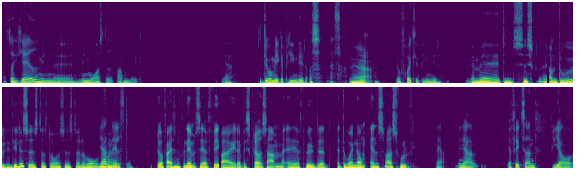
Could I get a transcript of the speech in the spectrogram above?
Og så jagede min, øh, min mor afsted fra dem væk. Ja, så det var mega pinligt også. Altså, ja. Det var frygtelig pinligt. Hvad med din søskende? Om du er lille søster, store søster, eller hvor Jeg er du den ældste. Det var faktisk en fornemmelse, jeg fik, bare da vi skrev sammen, at jeg følte, at, at du var enormt ansvarsfuld. Ja, men jeg, jeg fik så en fire år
